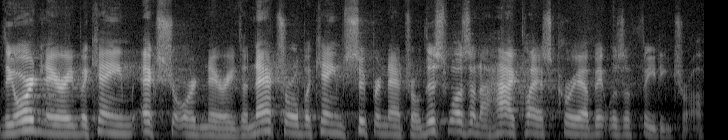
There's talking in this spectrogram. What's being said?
The ordinary became extraordinary. The natural became supernatural. This wasn't a high class crib, it was a feeding trough.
